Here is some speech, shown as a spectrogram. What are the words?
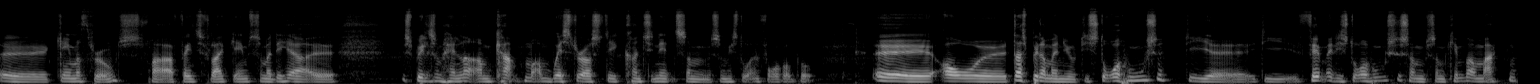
øh, Game of Thrones fra Fantasy Flight Games, som er det her øh, spil, som handler om kampen om Westeros, det kontinent, som, som historien foregår på. Øh, og øh, der spiller man jo de store huse, de, øh, de fem af de store huse, som, som kæmper om magten.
